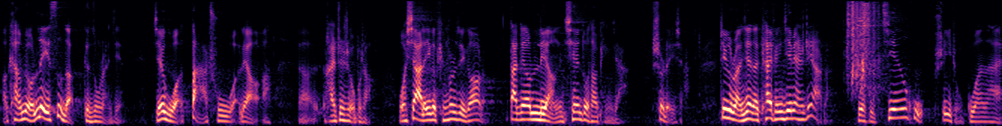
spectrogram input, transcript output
啊，看有没有类似的跟踪软件，结果大出我料啊，呃，还真是有不少。我下了一个评分最高的，大概有两千多条评价，试了一下，这个软件的开屏界面是这样的，说是监护是一种关爱。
